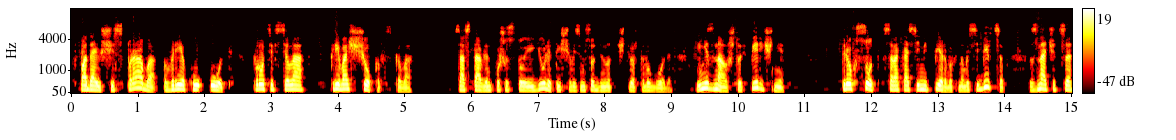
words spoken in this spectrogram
впадающей справа в реку Обь, против села Кривощековского, составлен по 6 июля 1894 года, и не знал, что в перечне 347 первых новосибирцев значится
